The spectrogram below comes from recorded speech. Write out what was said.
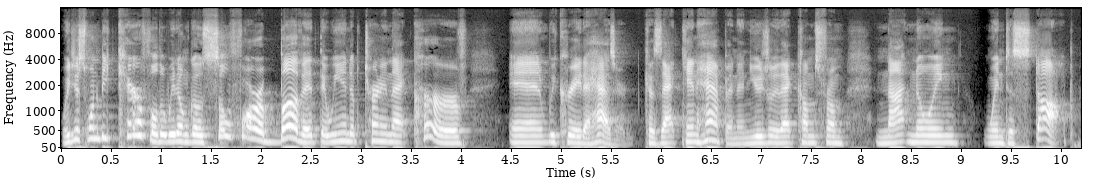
We just want to be careful that we don't go so far above it that we end up turning that curve and we create a hazard because that can happen. And usually that comes from not knowing when to stop,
